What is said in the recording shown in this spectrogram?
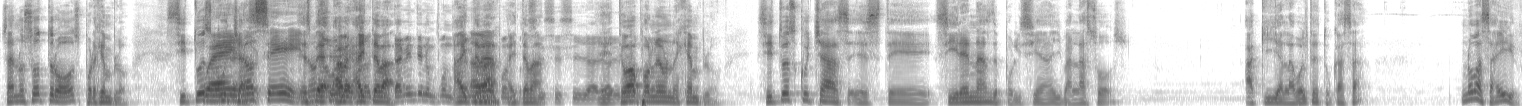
O sea, nosotros, por ejemplo, si tú Güey, escuchas... no sé, no Espera, sé. a ver, ahí no, te va. También tiene un punto. Ahí te va, ahí te punto. va. Sí, sí, sí, ya, Eh, te voy a poner un ejemplo. Si tú escuchas este, sirenas de policía y balazos aquí a la vuelta de tu casa, no vas a ir.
